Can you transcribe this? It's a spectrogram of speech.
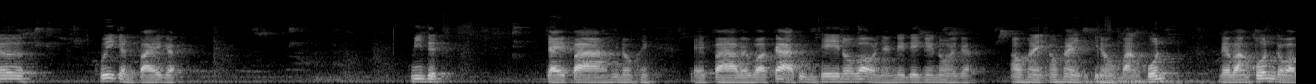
เออ คุยกันไปกะมีแต่ใจปลาพี่น้องใจปลาแบบว่ากล้าทุ่มเทเนาะว่าอย่างเด็กๆน้อยๆกะเอาให้เอาให้พี่น้องบางคนแต่บางคนก็ว่า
